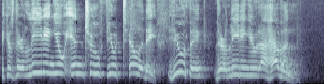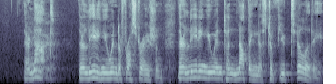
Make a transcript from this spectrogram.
Because they're leading you into futility. You think they're leading you to heaven. They're not. They're leading you into frustration. They're leading you into nothingness, to futility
